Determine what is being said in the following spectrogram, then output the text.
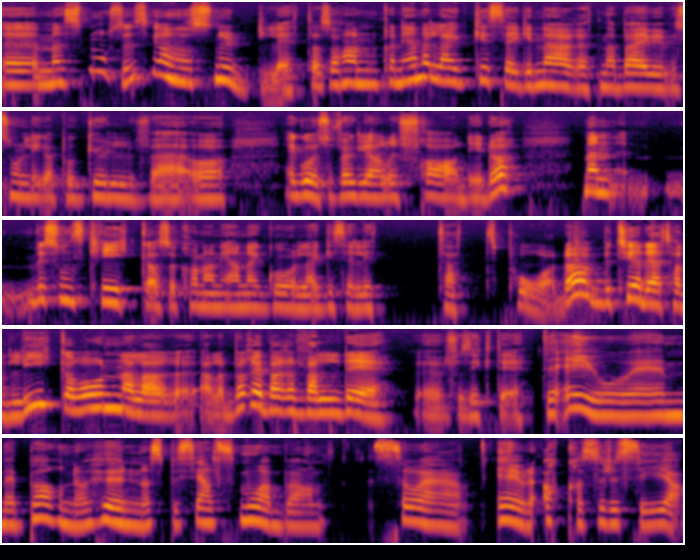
Eh, mens nå syns jeg han har snudd litt. Altså, han kan gjerne legge seg i nærheten av babyen hvis hun ligger på gulvet. Og jeg går jo selvfølgelig aldri fra de da. Men hvis hun skriker, så kan han gjerne gå og legge seg litt tett på. da. Betyr det at han liker henne, eller, eller, bør jeg være veldig uh, forsiktig? Det er jo uh, med barn og hund, og spesielt små barn, så er jo det akkurat som du sier.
